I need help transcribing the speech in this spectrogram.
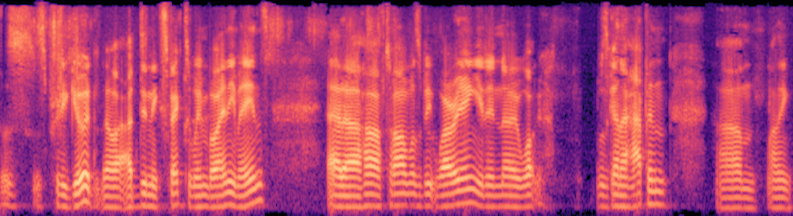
was, was pretty good. No, I didn't expect to win by any means. At uh, half time was a bit worrying. You didn't know what was going to happen. Um, I think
